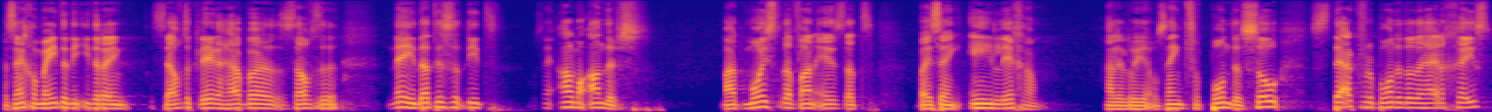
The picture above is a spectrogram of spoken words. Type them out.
Er zijn gemeenten die iedereen dezelfde kleren hebben. Dezelfde... Nee, dat is het niet. We zijn allemaal anders. Maar het mooiste daarvan is dat wij zijn één lichaam. Halleluja. We zijn verbonden. Zo sterk verbonden door de Heilige Geest.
